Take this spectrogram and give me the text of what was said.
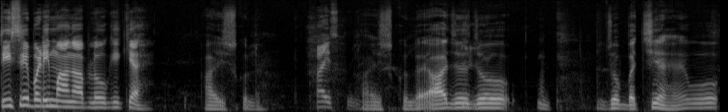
तीसरी बड़ी मांग आप लोगों की क्या है? हाई स्कूल है। High school. हाई स्कूल है। आज जो जो बच्चे हैं वो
